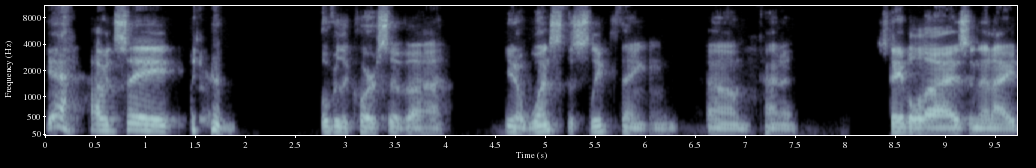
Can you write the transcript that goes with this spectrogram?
yeah, I would say over the course of, uh, you know, once the sleep thing, um, kind of stabilized and then I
